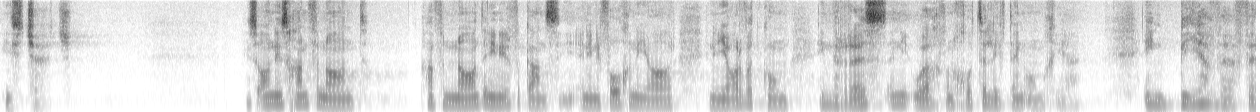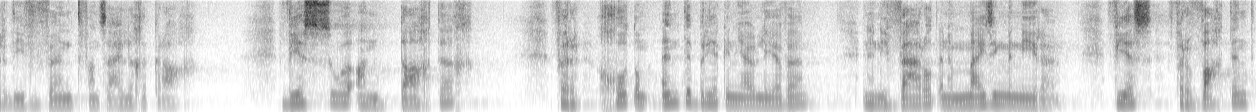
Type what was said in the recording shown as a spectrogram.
his church. Ons ons gaan vanaand gaan vanaand in hierdie vakansie en in die volgende jaar en in die jaar wat kom en rus in die oog van God se liefde en omgee en bewe vir die wind van sy heilige krag. Wees so aandagtig vir God om in te breek in jou lewe en in die wêreld in amazing maniere. Wees verwagtend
